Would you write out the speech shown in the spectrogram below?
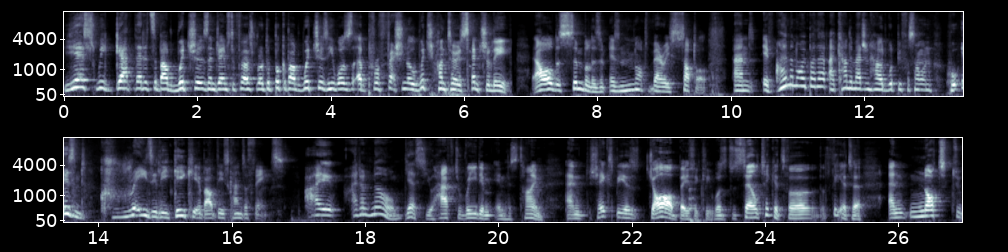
Yes, we get that it's about witches and James I wrote a book about witches. He was a professional witch hunter, essentially. All the symbolism is not very subtle. And if I'm annoyed by that, I can't imagine how it would be for someone who isn't crazily geeky about these kinds of things. I I don't know. Yes, you have to read him in his time. And Shakespeare's job basically was to sell tickets for the theatre and not to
